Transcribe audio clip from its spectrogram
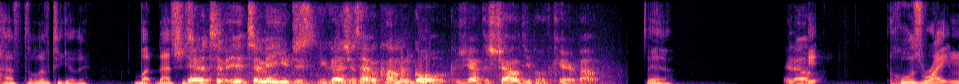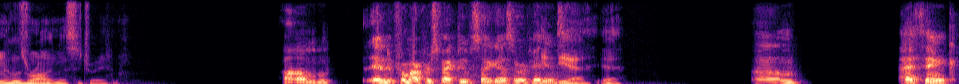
have to live together. But that's just Yeah, me. to, it, to me, you just you guys just have a common goal because you have this child you both care about. yeah. You know, It- Who's right and who's wrong in this situation? um, and from our perspectives, I guess, or opinions. Yeah, yeah. Um, I think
